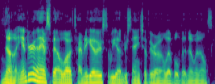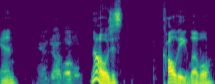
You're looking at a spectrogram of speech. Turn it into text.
No, Andrew and I have spent a lot of time together, so we understand each other on a level that no one else can. Hand job level. No, just colleague level.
